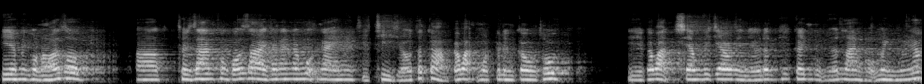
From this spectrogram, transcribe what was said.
Thì mình có nói rồi, à, thời gian không có dài cho nên là mỗi ngày mình chỉ chỉ cho tất cả các bạn một cái đường cầu thôi. Thì các bạn xem video thì nhớ đăng ký kênh cũng nhớ like của mình nữa nhé.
